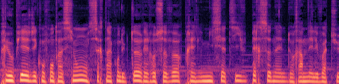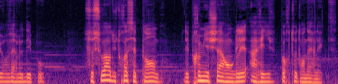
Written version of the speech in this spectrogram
Pris au piège des confrontations, certains conducteurs et receveurs prennent l'initiative personnelle de ramener les voitures vers le dépôt. Ce soir du 3 septembre, les premiers chars anglais arrivent porte d'Anderlecht.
